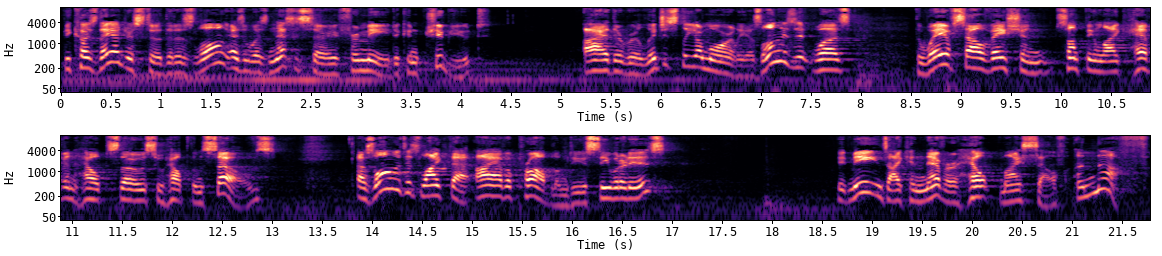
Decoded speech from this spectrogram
Because they understood that as long as it was necessary for me to contribute, either religiously or morally, as long as it was the way of salvation, something like heaven helps those who help themselves, as long as it's like that, I have a problem. Do you see what it is? It means I can never help myself enough.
